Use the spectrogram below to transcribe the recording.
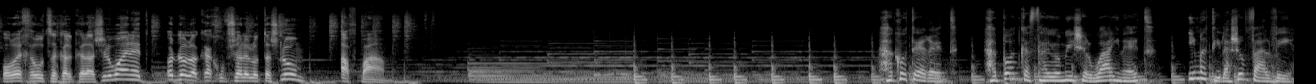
עורך ערוץ הכלכלה של ynet, עוד לא לקח חופשה ללא תשלום, אף פעם. הכותרת, הפודקאסט היומי של ynet עם עטילה שומפלבי.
